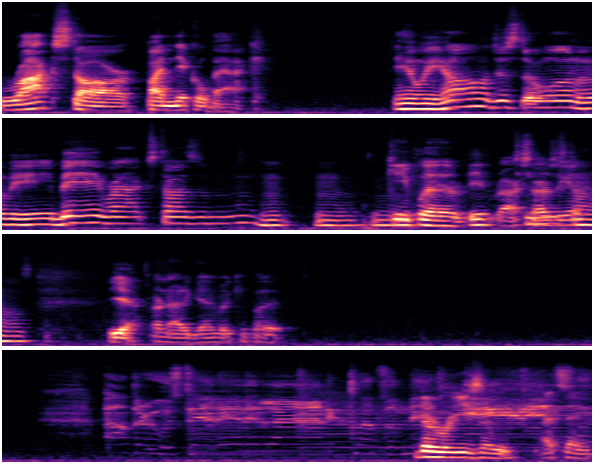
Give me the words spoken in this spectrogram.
Rockstar by Nickelback. And we all just don't wanna be big rock stars. Can Can you play the rock stars again? Yeah. Or not again, but you can play it? The reason I think.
